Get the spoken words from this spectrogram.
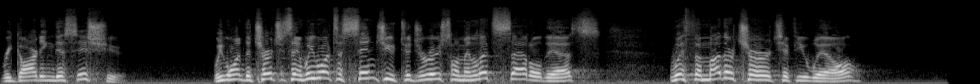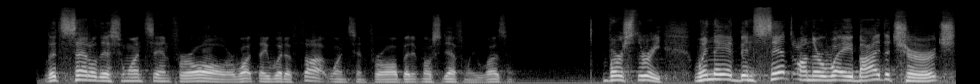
regarding this issue. We want the church is saying, we want to send you to Jerusalem and let's settle this with the mother church, if you will. Let's settle this once and for all, or what they would have thought once and for all, but it most definitely wasn't. Verse 3 When they had been sent on their way by the church,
